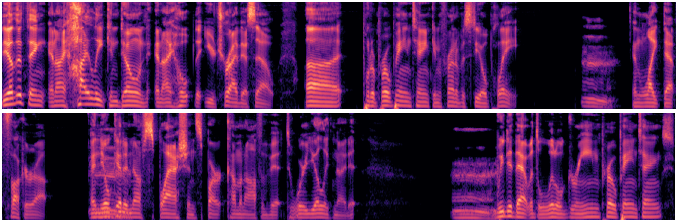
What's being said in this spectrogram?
the other thing, and I highly condone, and I hope that you try this out. Uh, put a propane tank in front of a steel plate Mm. and light that fucker up, and you'll get Mm. enough splash and spark coming off of it to where you'll ignite it. Mm. We did that with the little green propane tanks,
